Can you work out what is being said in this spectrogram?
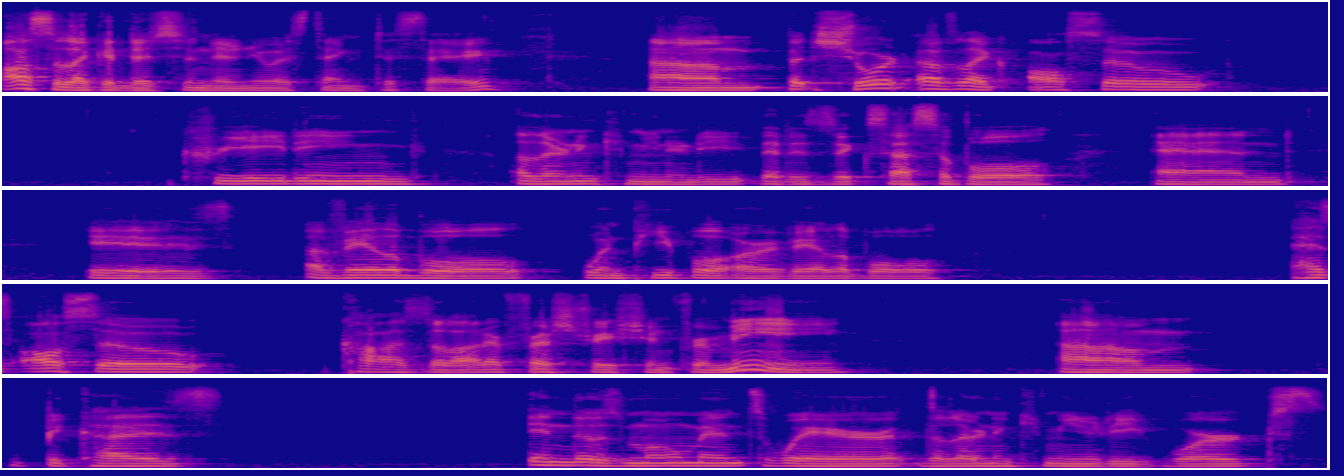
also like a disingenuous thing to say. Um, but short of like also creating a learning community that is accessible and is available when people are available has also caused a lot of frustration for me um, because in those moments where the learning community works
